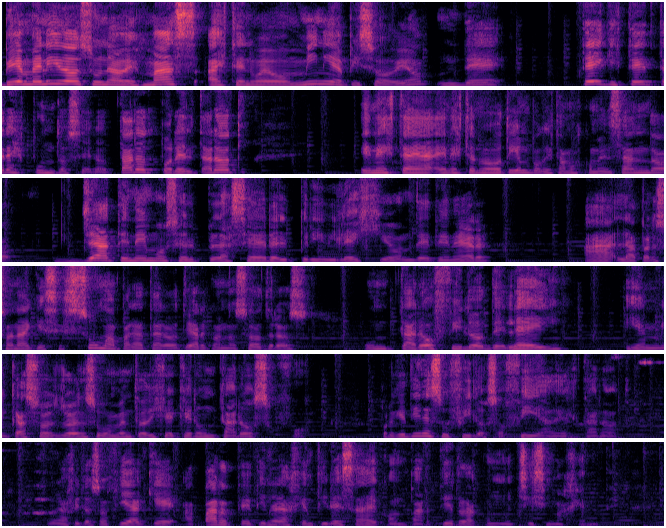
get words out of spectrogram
Bienvenidos una vez más a este nuevo mini episodio de TXT 3.0, Tarot por el Tarot. En este, en este nuevo tiempo que estamos comenzando, ya tenemos el placer, el privilegio de tener a la persona que se suma para tarotear con nosotros, un tarófilo de ley, y en mi caso yo en su momento dije que era un tarósofo, porque tiene su filosofía del tarot, una filosofía que aparte tiene la gentileza de compartirla con muchísima gente.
